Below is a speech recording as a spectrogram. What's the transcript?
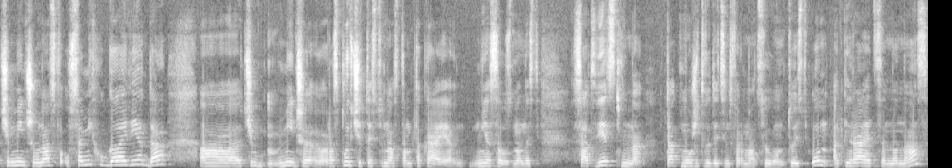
чем меньше у нас у самих в голове, да, а, чем меньше расплывчатость у нас там такая неосознанность, соответственно, так может выдать информацию он. То есть он опирается на нас,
